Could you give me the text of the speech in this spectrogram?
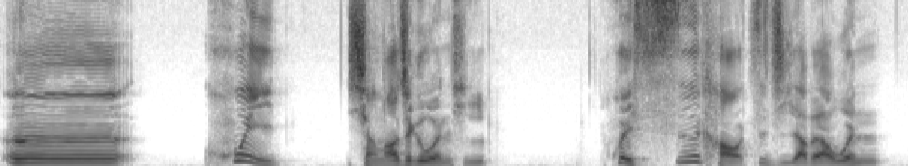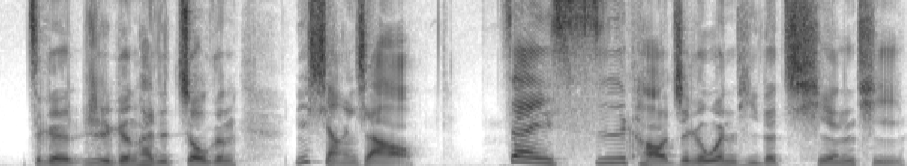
嗯，会想到这个问题，会思考自己要不要问这个日更还是周更？你想一下哦，在思考这个问题的前提。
